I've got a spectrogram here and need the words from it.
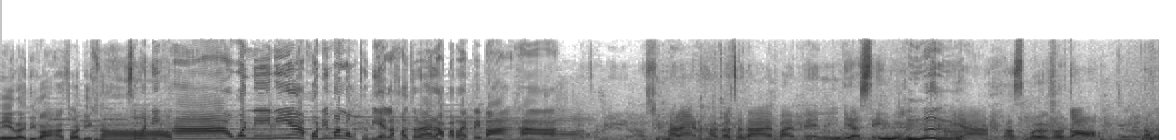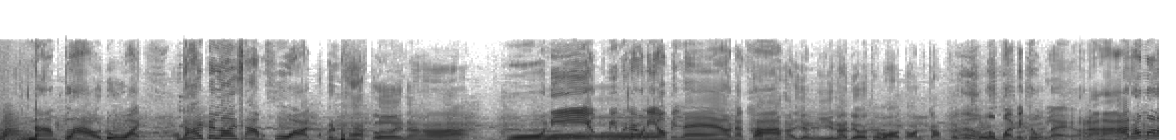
นี่เลยดีกว่าฮะสวัสดีครับสวัสดีค่ะ วันนี้เนี่ยคนที่มาลงทะเบียนแล้วเขาจะได้รับอะไรไปบ้างคะ ก็จะมีเอาชิปมาแรกนะคะ ก็จะได้ไปเป็นเบียร์สิงห์อืมเบียร์คาสเบิร์กแล้วก็น้ำเปล่าน้ำเปล่าด้วย ได้ไปเลย 3 ขวด เป็นแพ็คเลยนะฮะ โหนี่อย่างคุณพี่ผู้ชายคนนี้เอาไปแล้วนะตอนคะ มาอย่างนี้นะ เดี๋ยวถ้าพอตอนกลับก็จะโซน เออไปไม่ถูกแล้วนะคะอะถ้ามาห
